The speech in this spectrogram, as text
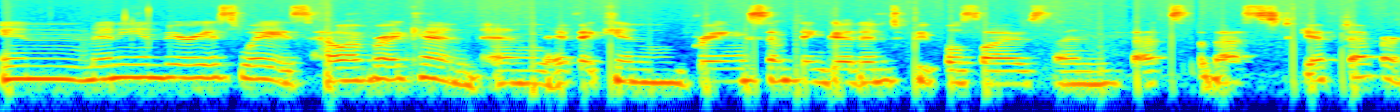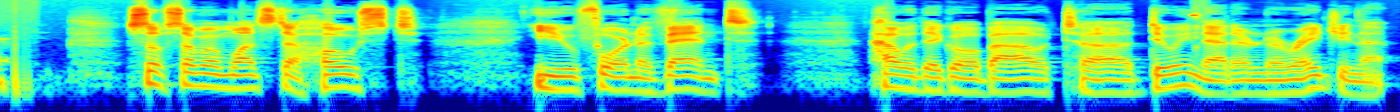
in many and various ways, however I can. And if it can bring something good into people's lives, then that's the best gift ever. So, if someone wants to host you for an event, how would they go about uh, doing that and arranging that?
